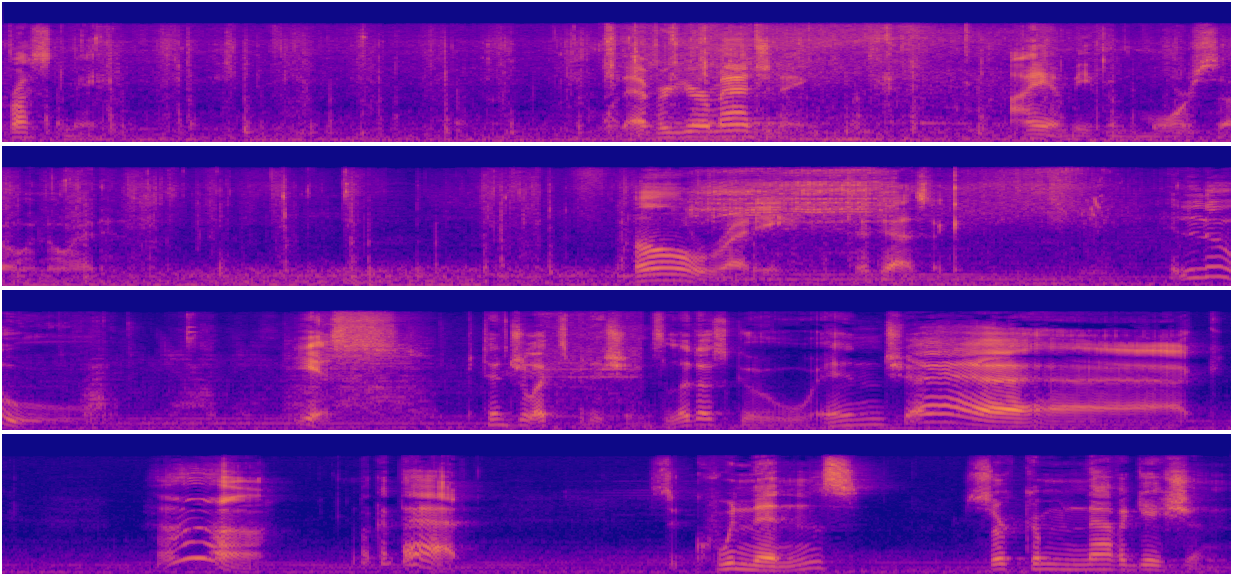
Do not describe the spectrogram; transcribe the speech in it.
Trust me. Whatever you're imagining, I am even more so annoyed. Alrighty. Fantastic. Hello. Yes. Potential expeditions. Let us go and check. Ah, look at that. Sequinen's circumnavigation.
